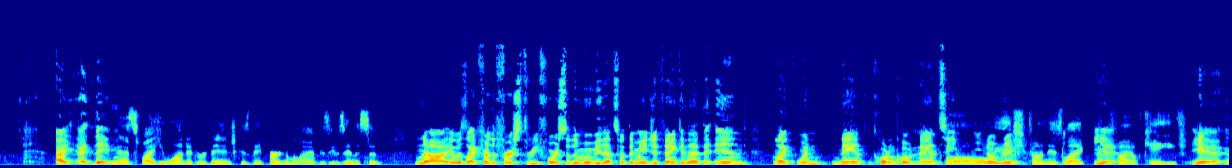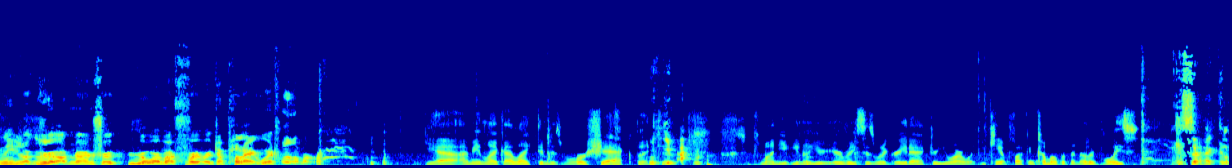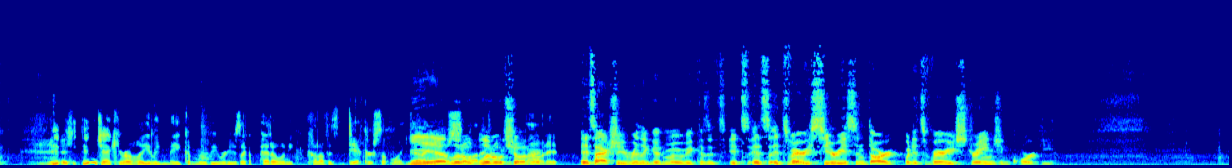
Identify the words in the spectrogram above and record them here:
I, I they And that's why he wanted revenge because they burned him alive because he was innocent. no, it was like for the first three fourths of the movie. That's what they made you think, and then at the end, like when Nan, quote unquote Nancy, oh, you know, yeah, re- she found his like Yeah. pedophile cave. yeah, and then he's like, "Yeah, Nancy, you were my favorite to play with." Yeah, I mean, like I liked him as Rorschach, but uh, yeah, come on, you, you know, you everybody says what a great actor you are. What you can't fucking come up with another voice? Exactly. Didn't, didn't Jackie Earle Haley make a movie where he was like a pedo and he cut off his dick or something like that? Yeah, little saw it. I little children. it. It's actually a really good movie because it's it's it's it's very serious and dark, but it's very strange and quirky.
